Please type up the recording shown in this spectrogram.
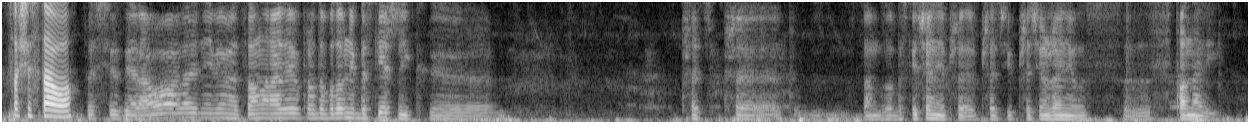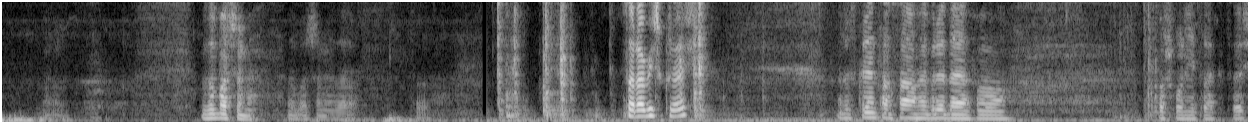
Co się stało? Coś się zjarało, ale nie wiemy co. Na razie prawdopodobnie bezpiecznik yy, prze, prze, tam zabezpieczenie prze, przeciw przeciążeniu z, z paneli Zobaczymy. Zobaczymy zaraz. Co. Co robisz Grześ? Rozkręcam całą hybrydę, bo poszło nie tak coś.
